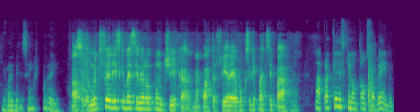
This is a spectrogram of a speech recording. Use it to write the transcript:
que vai bem, sempre por aí. Nossa, estou muito feliz que vai ser Merleau-Ponty, cara, na quarta-feira. Eu vou conseguir participar. Ah, para aqueles que não estão sabendo,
